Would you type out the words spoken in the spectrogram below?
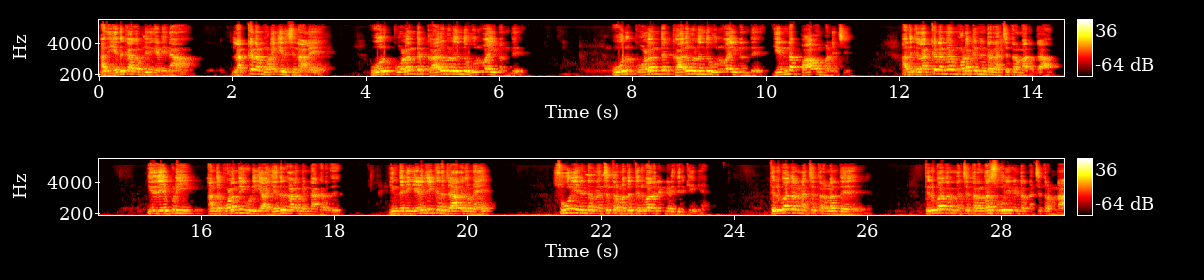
அது எதுக்காக அப்படின்னு கேட்டீங்கன்னா லக்கணம் முடங்கிருச்சுனாலே ஒரு குழந்தை கருவிலிருந்து உருவாகி வந்து ஒரு குழந்தை கருவிலிருந்து உருவாகி வந்து என்ன பாவம் பண்ணுச்சு? அதுக்கு லக்கணமே முடக்கு நின்ற நட்சத்திரமா இருந்தா இது எப்படி அந்த குழந்தையுடைய எதிர்காலம் என்னாகிறது? இந்த நீங்க எழுதிக்கிற ஜாதகமே சூரியன் என்ற நட்சத்திரம் வந்து திருவாதிரைன்னு எழுதியிருக்கீங்க. திருவாதிர நட்சத்திரம் வந்து திருவாதிர நட்சத்திரம் தான் சூரியன் என்ற நட்சத்திரம்னா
